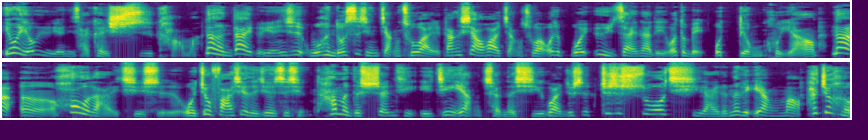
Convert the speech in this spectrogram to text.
因为有语言你才可以思考嘛。那很大一个原因是我很多事情讲出来，当笑话讲出来，我就不会郁在那里，我都没我丢亏啊。那呃，后来其实我就发现了一件事情，他们的身体已经养成了习惯，就是就是说起来的那个样貌，他就很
